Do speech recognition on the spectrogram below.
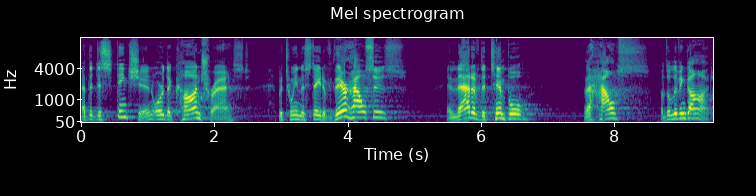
at the distinction or the contrast between the state of their houses and that of the temple, the house of the living God.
